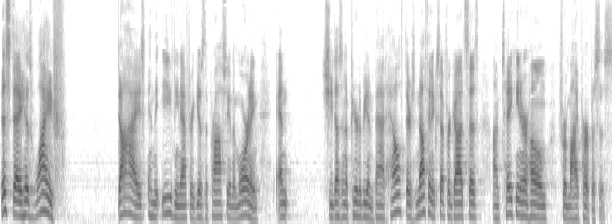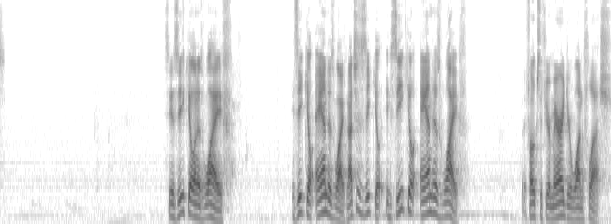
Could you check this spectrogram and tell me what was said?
This day, his wife dies in the evening after he gives the prophecy in the morning, and she doesn't appear to be in bad health. There's nothing except for God says, I'm taking her home for my purposes. See, Ezekiel and his wife, Ezekiel and his wife, not just Ezekiel, Ezekiel and his wife. But folks, if you're married, you're one flesh.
